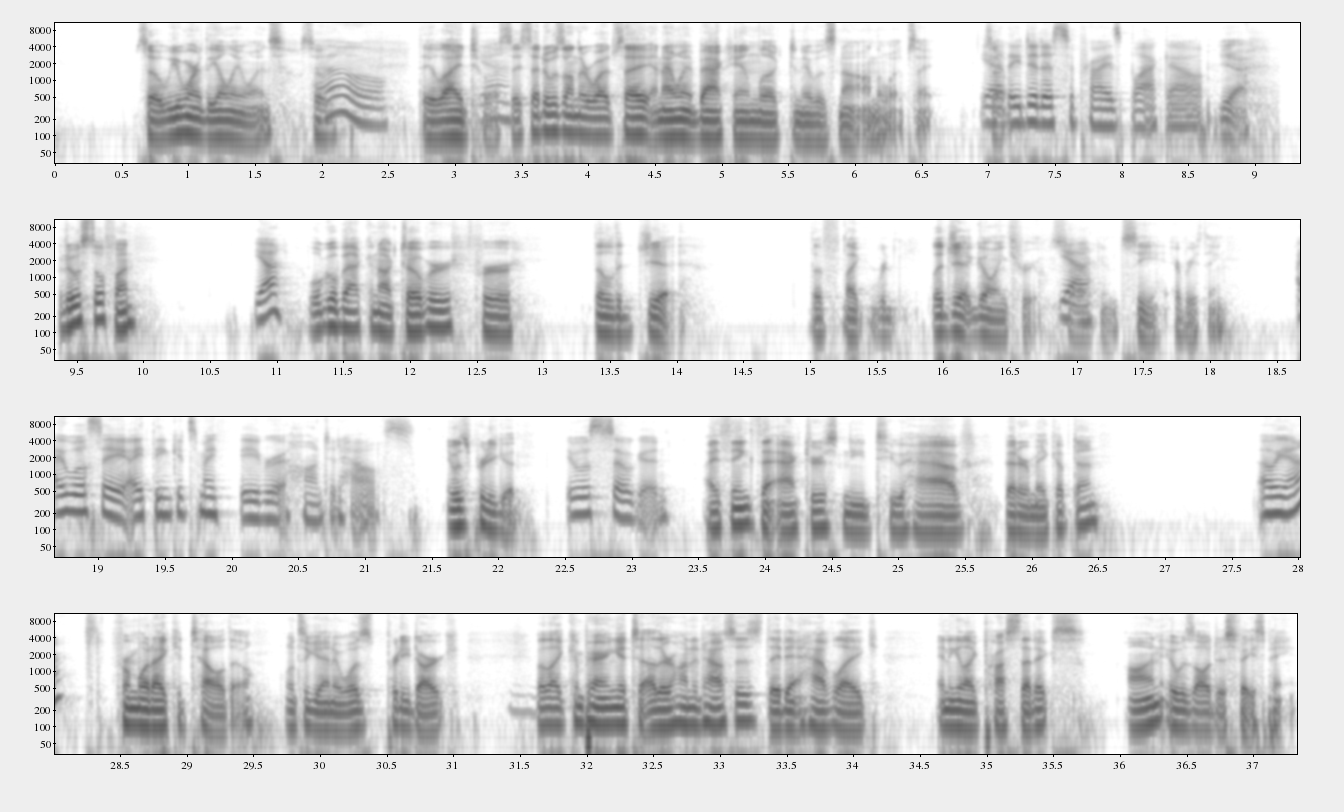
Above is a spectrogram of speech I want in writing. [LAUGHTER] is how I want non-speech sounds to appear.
So we weren't the only ones. So oh. they lied to Yeah. us. They said it was on their website, and I went back and looked, and it was not on the website. Yeah, So- they did a surprise blackout. Yeah, but it was still fun. Yeah. We'll go back in October for the legit, the like re- legit going through, so I can see everything. I will say I think it's my favorite haunted house. It was pretty good. It was so good. I think the actors need to have better makeup done. Oh yeah? From what I could tell, though, once again, it was pretty dark. Mm-hmm. But like comparing it to other haunted houses, they didn't have like any like prosthetics on. It was all just face paint.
